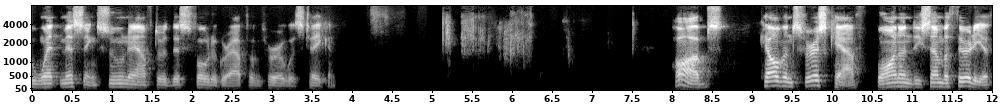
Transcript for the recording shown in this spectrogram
who went missing soon after this photograph of her was taken. Hobbes, Calvin's first calf, born on December 30th,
